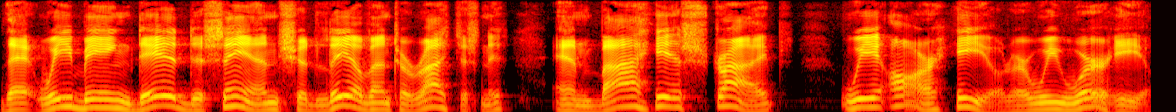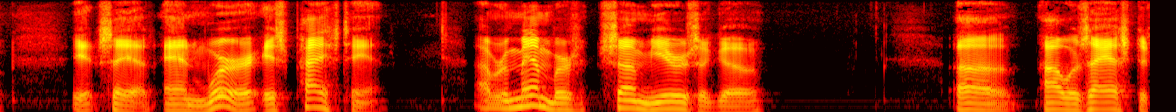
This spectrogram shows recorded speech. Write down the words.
that we, being dead to sin, should live unto righteousness, and by his stripes we are healed, or we were healed, it says, And were is past tense. I remember some years ago, uh, I was asked to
